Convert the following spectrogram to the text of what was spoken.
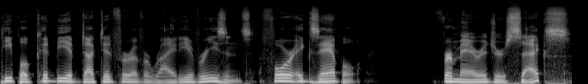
People could be abducted for a variety of reasons. For example, for marriage or sex,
